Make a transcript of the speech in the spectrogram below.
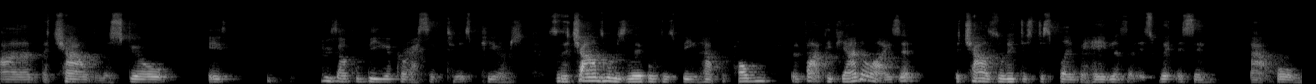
and the child in the school is, for example, being aggressive to his peers. So the child's one is labelled as being half the problem. But in fact, if you analyse it, the child's only just displaying behaviours that it's witnessing at home.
